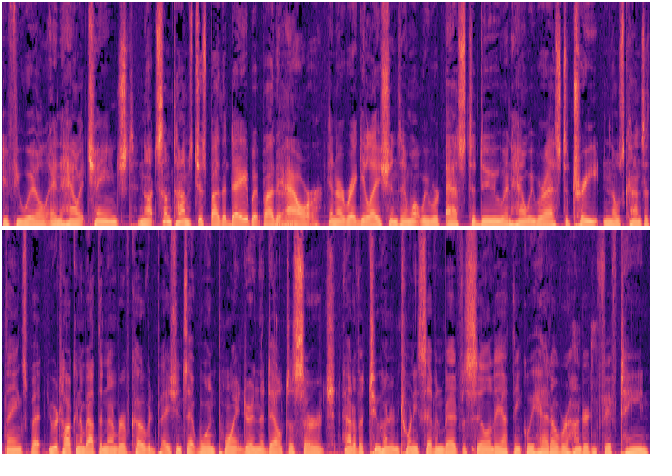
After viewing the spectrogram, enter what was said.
if you will, and how it changed. Not sometimes just by the day, but by the hour and our regulations and what we were asked to do and how we were asked to treat and those kinds of things. But you were talking about the number of COVID patients. At one point during the Delta surge, out of a 227 bed facility, I think we had over 115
